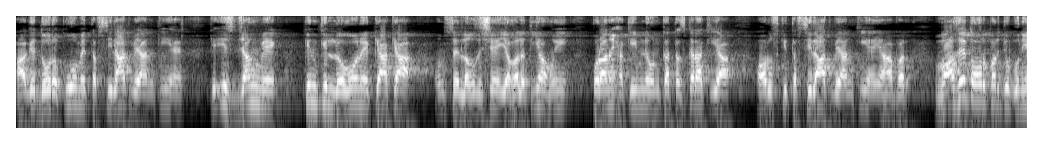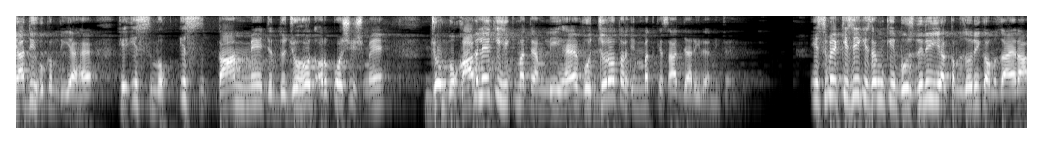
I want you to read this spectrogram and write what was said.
آگے دو رقوؤں میں تفصیلات بیان کی ہیں کہ اس جنگ میں کن کن لوگوں نے کیا کیا ان سے لغزشیں یا غلطیاں ہوئیں۔ قرآن حکیم نے ان کا تذکرہ کیا اور اس کی تفصیلات بیان کی ہیں۔ یہاں پر واضح طور پر جو بنیادی حکم دیا ہے کہ اس اس کام میں جد وجہد اور کوشش میں جو مقابلے کی حکمت عملی ہے، وہ جرت اور ہمت کے ساتھ جاری رہنی چاہیے۔ اس میں کسی قسم کی بزدلی یا کمزوری کا مظاہرہ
